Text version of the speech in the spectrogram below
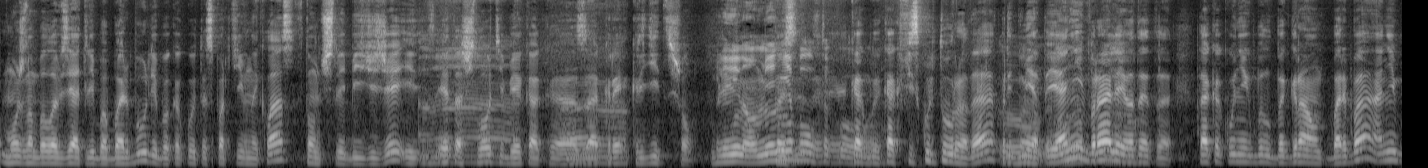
можно было взять либо борьбу, либо какой-то спортивный класс, в том числе BJJ, и это шло тебе как э, за кре- кредит шел. Блин, а у меня То не есть, было э, такого. Как бы как физкультура, да, предмет. да, и они ну, брали вот это, так как у них был бэкграунд борьба, они,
